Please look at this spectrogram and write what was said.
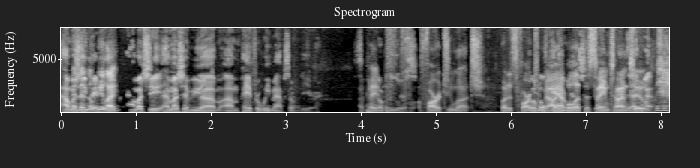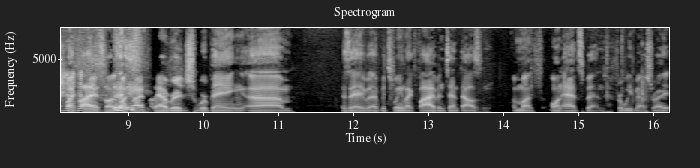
How much? And then they'll be like, how much? You, how much have you um, um paid for Maps over the year? I paid over the years. far too much but it's far too valuable at the same time yeah, too. My, my, clients on my clients on average we're paying um as a between like five and ten thousand a month on ad spend for Weedmaps, right?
